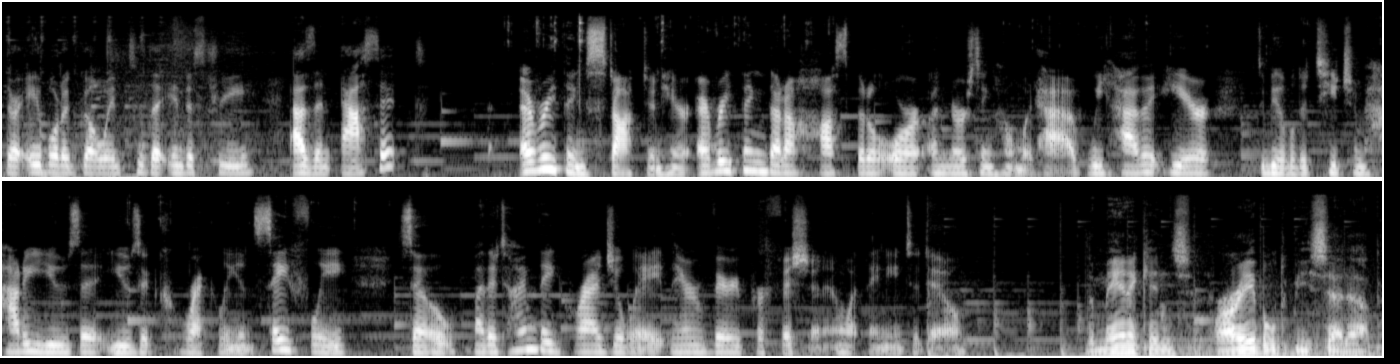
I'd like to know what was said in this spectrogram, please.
They're able to go into the industry as an asset. Everything's stocked in here, everything that a hospital or a nursing home would have. We have it here to be able to teach them how to use it, use it correctly and safely. So by the time they graduate, they're very proficient in what they need to do. The mannequins are able to be set up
